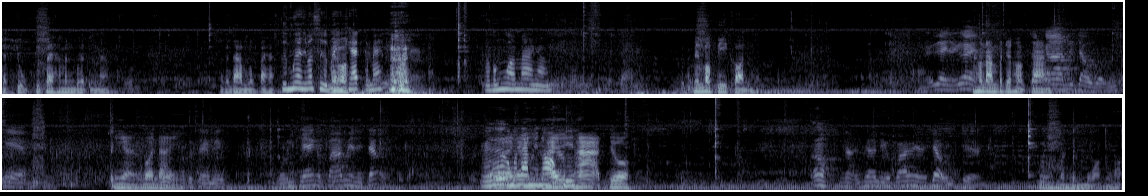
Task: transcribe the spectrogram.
จะจุขึ้นไปให้มันเบิดอีกนะแล้วก็ดำลงไปฮะ คือเมื่อจะมาซื้อไม่แม่ว่าแคทกันไหมเราบังงวนมากยังเป็นบอปีก่อน เขานำไปจนหอดกลางนี่อย่างบอลใดเออเอามานำอยู่นอกไทยพี่พลาดอยู่เออมันเห็นหมวกอยู่เนาะ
